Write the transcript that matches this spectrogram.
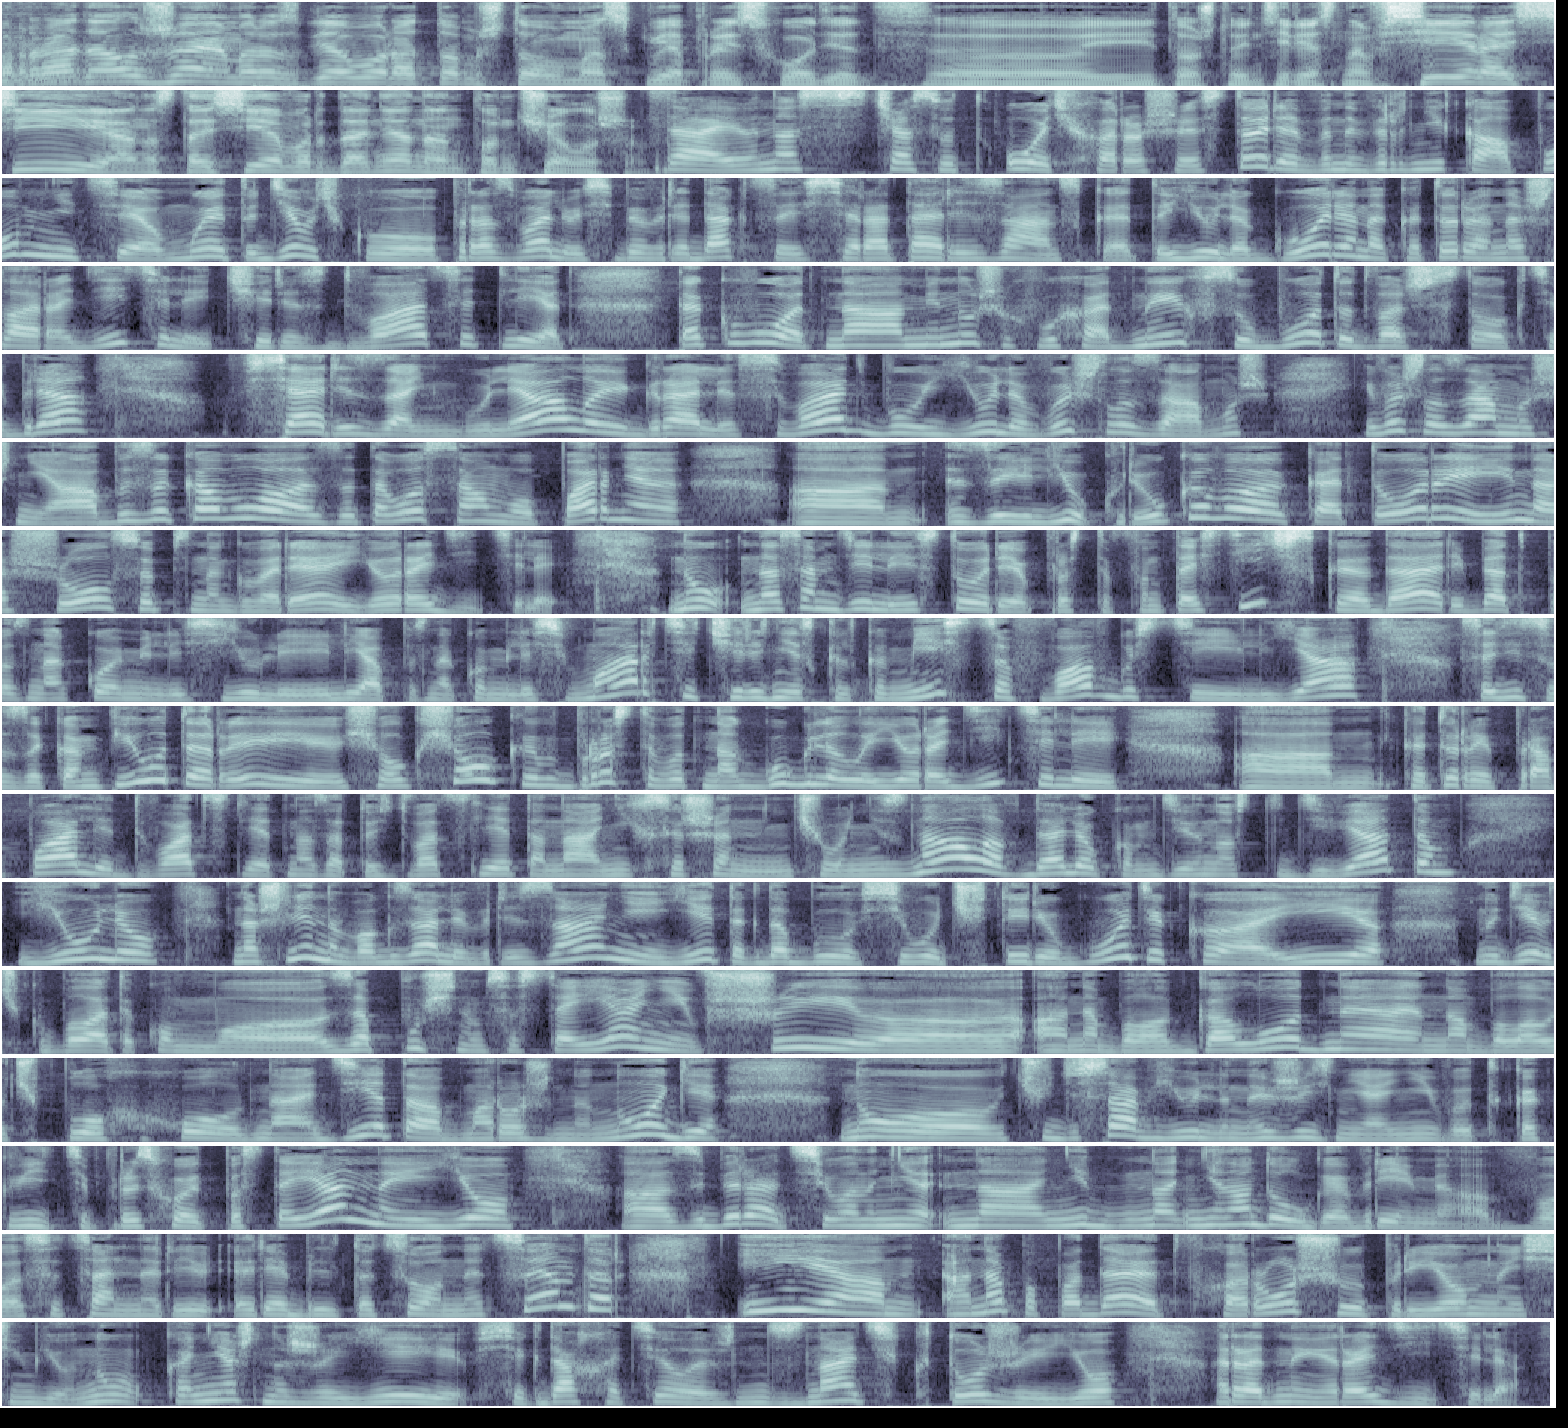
Продолжаем разговор о том, что в Москве происходит э, и то, что интересно всей России. Анастасия Варданян, Антон Челышев. Да, и у нас сейчас вот очень хорошая история. Вы наверняка помните, мы эту девочку прозвали у себя в редакции «Сирота Рязанская». Это Юля Горина, которая нашла родителей через 20 лет. Так вот, на минувших выходных в субботу, 26 октября, вся Рязань гуляла, играли свадьбу, Юля вышла замуж. И вышла замуж не абы за кого, а за того самого парня, э, за Илью Крюкова, Пирогова, который и нашел, собственно говоря, ее родителей. Ну, на самом деле история просто фантастическая, да, ребята познакомились, Юлия и Илья познакомились в марте, через несколько месяцев в августе Илья садится за компьютер и щелк-щелк, и просто вот нагуглил ее родителей, а, которые пропали 20 лет назад, то есть 20 лет она о них совершенно ничего не знала, в далеком 99-м Юлю нашли на вокзале в Рязани, ей тогда было всего 4 годика, и, ну, девочка была в таком а, запущенном состоянии, вши, Э, она была голодная, она была очень плохо, холодно одета, обморожены ноги, но чудеса в Юлиной жизни, они вот, как видите, происходят постоянно, ее а, забирают всего на, не, на, не, на ненадолгое время в социально-реабилитационный центр, и а, она попадает в хорошую приемную семью. Ну, конечно же, ей всегда хотелось знать, кто же ее родные родители.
